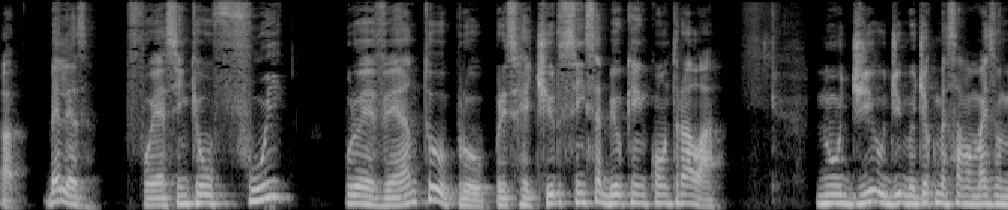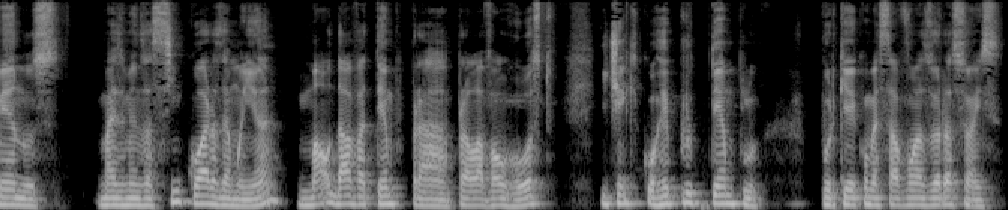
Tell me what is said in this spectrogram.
Ah, beleza. Foi assim que eu fui pro evento, pro, pro esse retiro, sem saber o que encontrar lá. No dia, o dia, meu dia começava mais ou menos mais ou menos às 5 horas da manhã, mal dava tempo para lavar o rosto e tinha que correr para o templo, porque começavam as orações,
